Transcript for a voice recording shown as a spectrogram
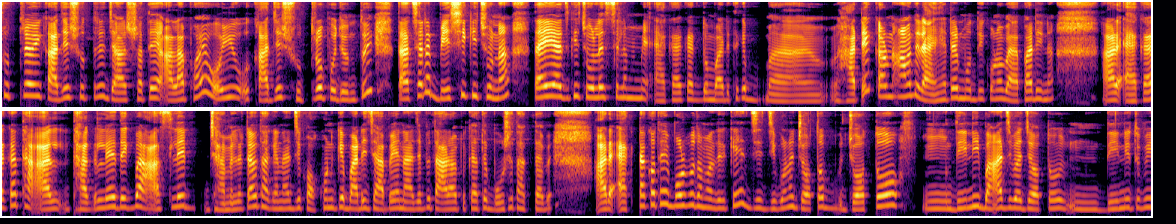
সূত্রে, ওই কাজের সূত্রে যার সাথে আলাপ হয়, ওই কাজের সূত্র পর্যন্তই। তাছাড়া বেশি কিছু না। তাই আজকে চলে এসেছিলাম আমি একা একা একদম বাড়ি থেকে হাটে। কারণ আমাদের রায়হাটের মধ্যে কোনো ব্যাপারই না। আর একা একা থাকলে দেখবে আসলে ঝামেলাটাও থাকে না যে কখন কে বাড়ি যাবে, না যাবে তার অপেক্ষাতে বসে থাকতে হবে। আর একটা কথাই বলব তোমাদেরকে যে জীবনে যত যত দিনই বাঁচবে, যত দিনই তুমি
